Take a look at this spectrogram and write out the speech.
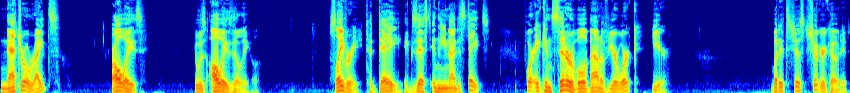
natural rights always it was always illegal. Slavery today exists in the United States for a considerable amount of your work year. But it's just sugar coated.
